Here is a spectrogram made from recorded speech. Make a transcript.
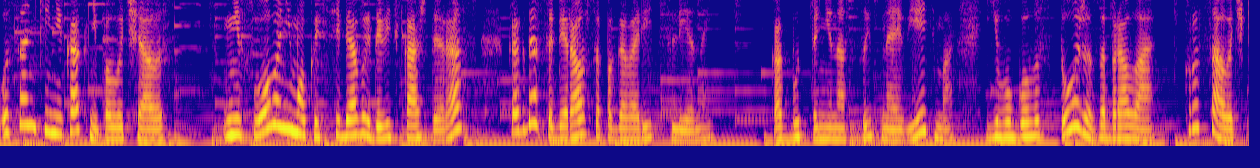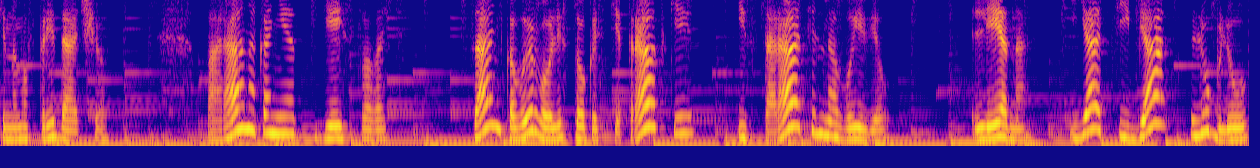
у Саньки никак не получалось. Ни слова не мог из себя выдавить каждый раз, когда собирался поговорить с Леной. Как будто ненасытная ведьма его голос тоже забрала к русалочкиному в придачу. Пора, наконец, действовать. Санька вырвал листок из тетрадки и старательно вывел. «Лена, я тебя люблю.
